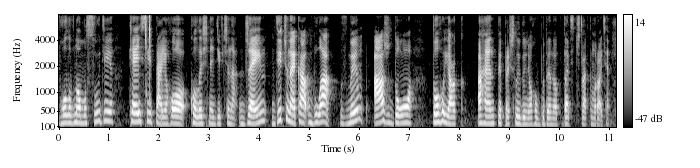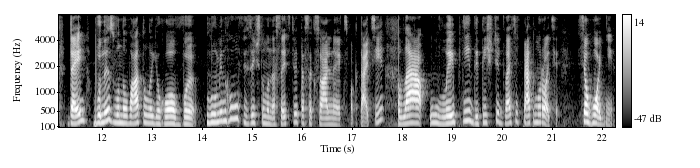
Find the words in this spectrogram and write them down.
в головному суді Кейсі та його колишня дівчина Джейн, дівчина, яка була з ним аж до того, як агенти прийшли до нього в будинок в 24-му році. Джейн вони звинуватили його в глумінгу, фізичному насильстві та сексуальної експлуатації. Але у липні 2025 році, сьогодні,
